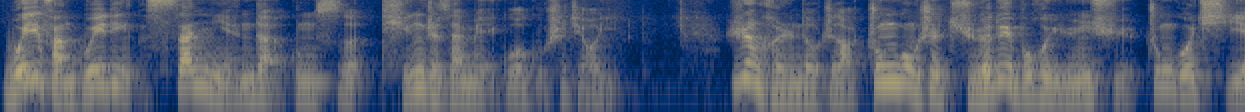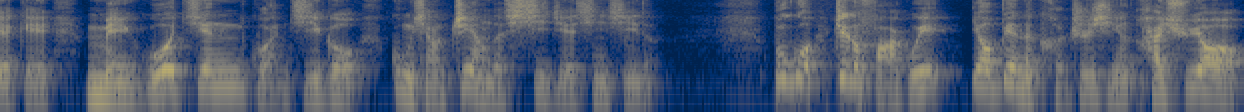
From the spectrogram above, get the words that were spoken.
违反规定三年的公司停止在美国股市交易。任何人都知道，中共是绝对不会允许中国企业给美国监管机构共享这样的细节信息的。不过，这个法规要变得可执行，还需要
